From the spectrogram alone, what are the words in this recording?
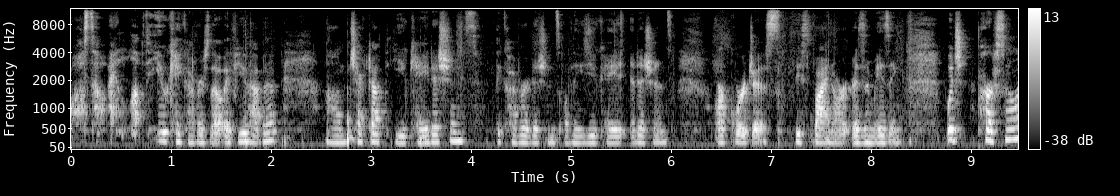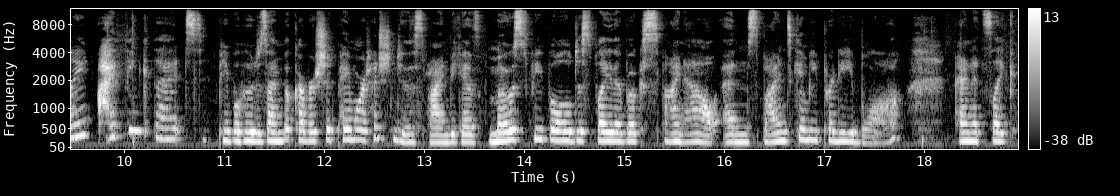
Also, I love the UK covers though. If you haven't um, checked out the UK editions, the cover editions on these UK editions are gorgeous. The spine art is amazing, which personally, I think that people who design book covers should pay more attention to the spine because most people display their books spine out and spines can be pretty blah. And it's like,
